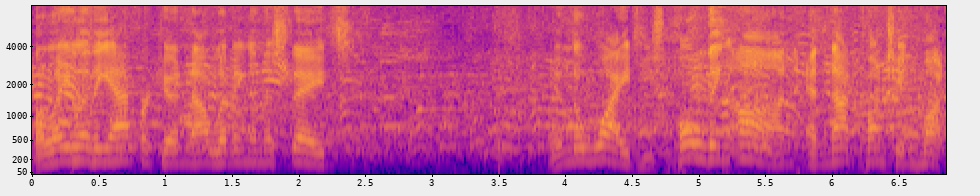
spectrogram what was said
Alayla, the African, now living in the States. In the white, he's holding on and not punching much.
